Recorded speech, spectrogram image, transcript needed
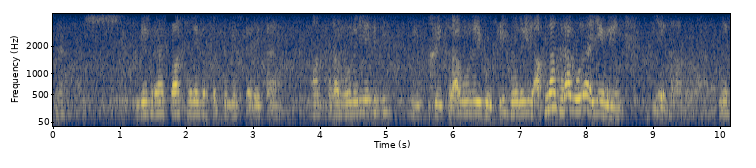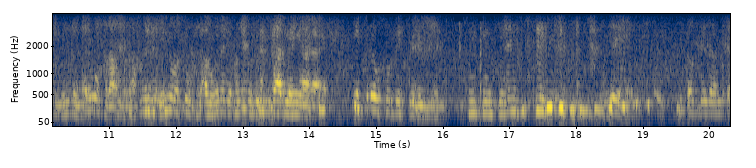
रहा है। देख रहा है पास वाले जब सबको देखता रहता है। आँख खराब हो रही है किसी खराब हो रही है कोई ठीक हो रही है अपना खराब हो रहा है, ये नहीं। ये खराब हो रहा है, अपने से भिन्न है, वो खराब हो रहा है, अपने से भिन्न वस्तु खराब हो रही है, अपने को नहीं आ रहा है। इस तरह उसको देखते रहिए। है का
